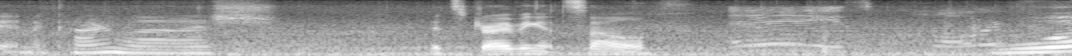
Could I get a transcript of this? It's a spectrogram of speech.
Getting a car wash. It's driving itself. Hey, it's Whoa!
